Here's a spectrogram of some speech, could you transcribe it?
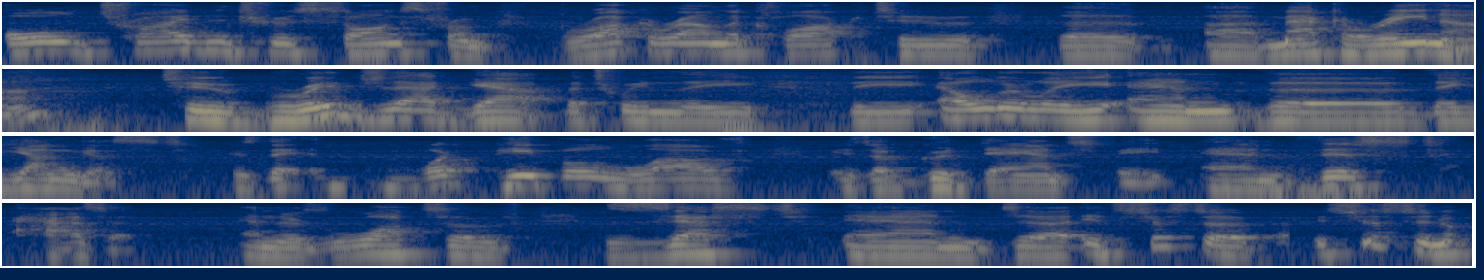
old tried and true songs from Rock Around the Clock to the uh, Macarena to bridge that gap between the the elderly and the the youngest. Because what people love is a good dance beat, and this has it. And there's lots of zest, and uh, it's just a it's just an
